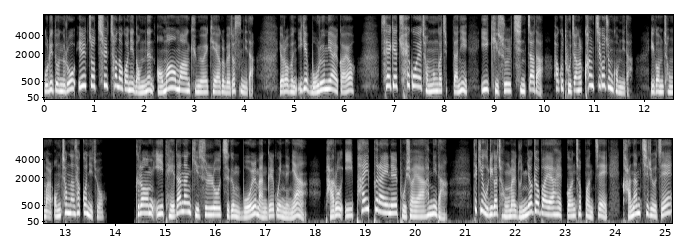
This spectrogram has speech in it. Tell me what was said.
우리 돈으로 1조 7천억 원이 넘는 어마어마한 규모의 계약을 맺었습니다. 여러분, 이게 뭘 의미할까요? 세계 최고의 전문가 집단이 이 기술 진짜다 하고 도장을 쾅 찍어준 겁니다. 이건 정말 엄청난 사건이죠. 그럼 이 대단한 기술로 지금 뭘 만들고 있느냐? 바로 이 파이프라인을 보셔야 합니다. 특히 우리가 정말 눈여겨봐야 할 건 첫 번째, 간암 치료제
